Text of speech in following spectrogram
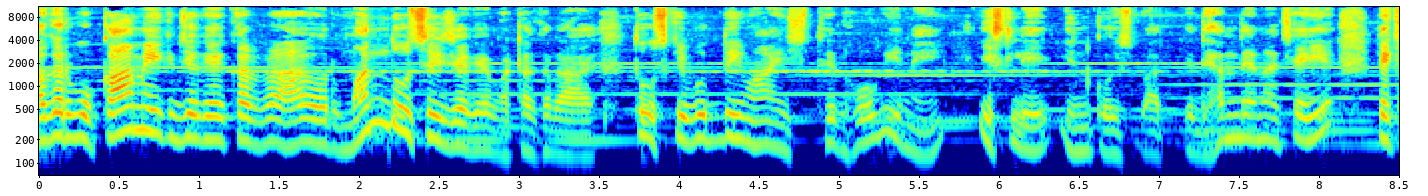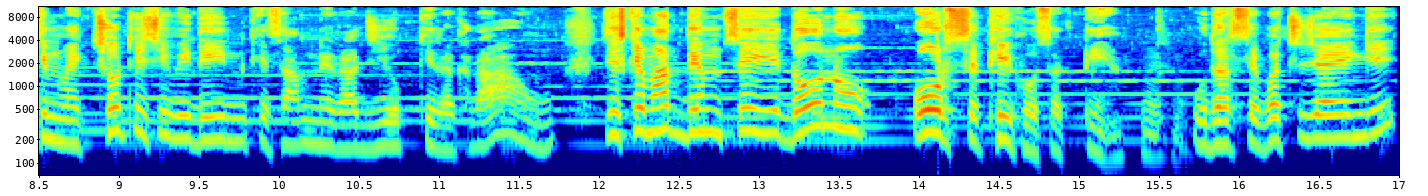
अगर वो काम एक जगह कर रहा है और मन दूसरी जगह भटक रहा है तो उसकी बुद्धि वहाँ स्थिर होगी नहीं। इसलिए इनको इस बात पे ध्यान देना चाहिए। लेकिन मैं एक छोटी सी विधि इनके सामने राजयोग की रख रहा हूँ जिसके माध्यम से ये दोनों ओर से ठीक हो सकती हैं। हम्म, हम्म, उधर से बच जाएँगी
